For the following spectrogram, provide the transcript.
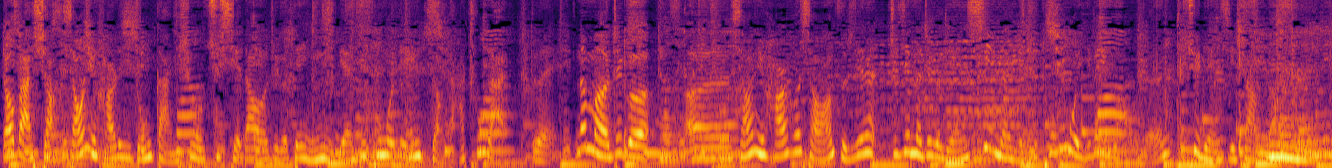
然后把小小女孩的一种感受去写到了这个电影里边，并通过电影表达出来。对，那么这个呃小女孩和小王子之间之间的这个联系呢，也是通过一位老人去联系上的。嗯，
